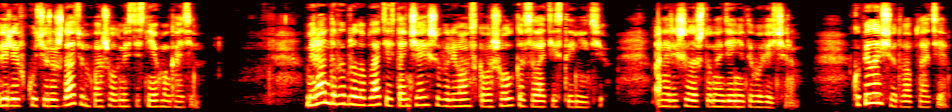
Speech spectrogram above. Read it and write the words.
Велев кучеру ждать, он пошел вместе с ней в магазин. Миранда выбрала платье из тончайшего леонского шелка с золотистой нитью. Она решила, что наденет его вечером. Купила еще два платья.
